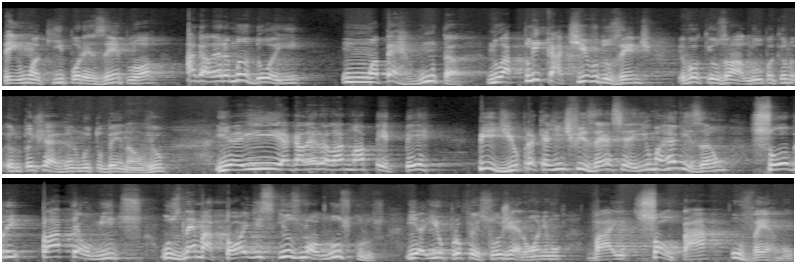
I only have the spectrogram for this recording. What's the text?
Tem um aqui, por exemplo, ó, a galera mandou aí uma pergunta no aplicativo do Zenit. Eu vou aqui usar uma lupa que eu não estou enxergando muito bem não, viu? E aí a galera lá no app pediu para que a gente fizesse aí uma revisão sobre platelmintos, os nematóides e os molúsculos. E aí o professor Jerônimo vai soltar o verbo.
